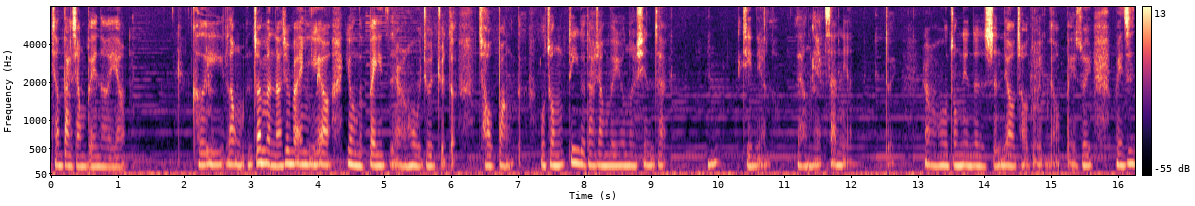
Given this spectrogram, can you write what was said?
像大象杯那样。可以让我们专门拿去买饮料用的杯子，然后我就觉得超棒的。我从第一个大象杯用到现在，嗯，几年了？两年、三年，对。然后中间真的省掉超多饮料杯，所以每次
